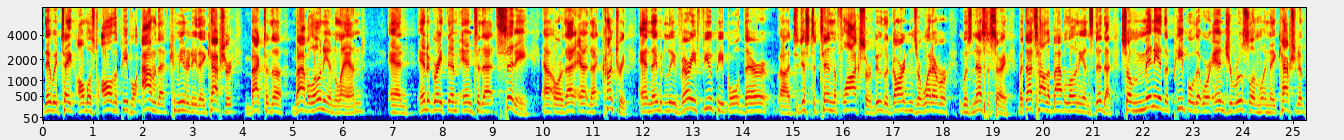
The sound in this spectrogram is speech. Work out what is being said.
they would take almost all the people out of that community they captured back to the Babylonian land and integrate them into that city uh, or that, uh, that country. And they would leave very few people there uh, to just to tend the flocks or do the gardens or whatever was necessary. But that's how the Babylonians did that. So many of the people that were in Jerusalem when they captured him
